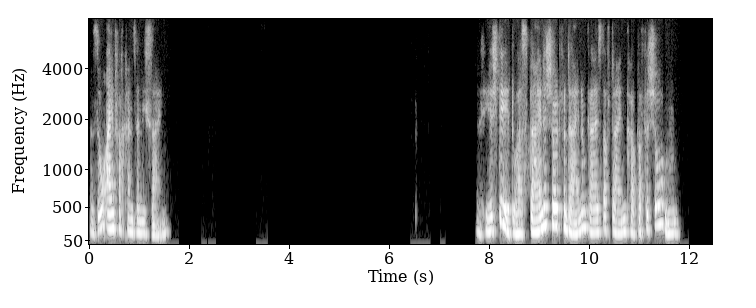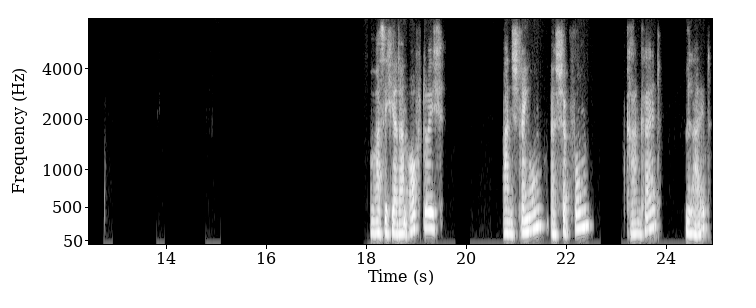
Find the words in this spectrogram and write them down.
So einfach kann es ja nicht sein. Hier steht, du hast deine Schuld von deinem Geist auf deinen Körper verschoben. Was sich ja dann oft durch Anstrengung, Erschöpfung, Krankheit, Leid,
